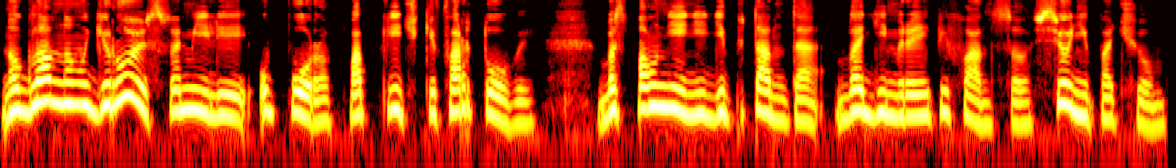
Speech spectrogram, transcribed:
Но главному герою с фамилией Упоров по кличке Фартовый в исполнении депутанта Владимира Епифанцева все нипочем.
